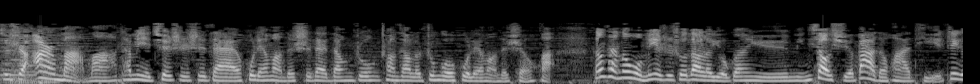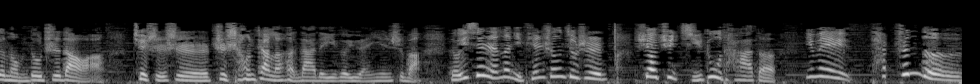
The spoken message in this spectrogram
就是二马嘛，他们也确实是在互联网的时代当中创造了中国互联网的神话。刚才呢，我们也是说到了有关于名校学霸的话题，这个呢，我们都知道啊，确实是智商占了很大的一个原因，是吧？有一些人呢，你天生就是需要去嫉妒他的，因为他真的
